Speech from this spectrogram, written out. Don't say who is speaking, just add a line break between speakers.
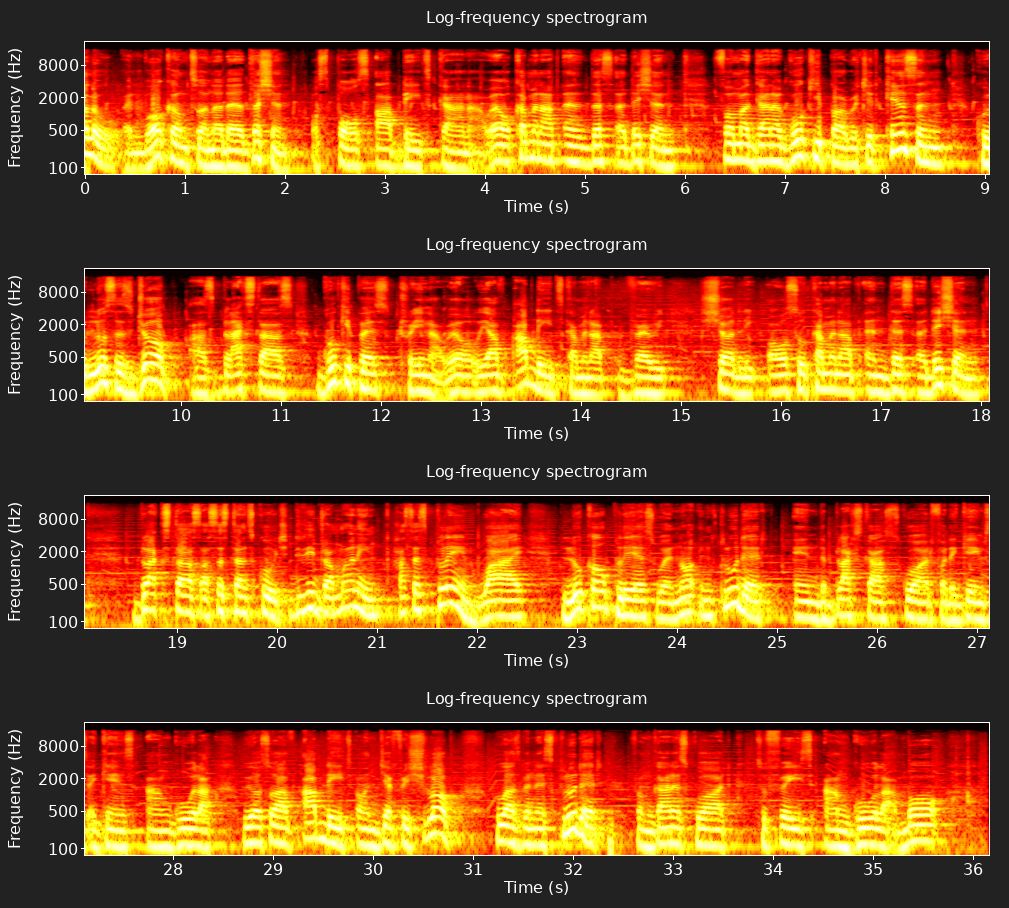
Hello and welcome to another edition of Sports Update Ghana. Well, coming up in this edition, former Ghana goalkeeper Richard Kingson could lose his job as Black Stars goalkeepers trainer. Well, we have updates coming up very shortly. Also coming up in this edition, Black Stars assistant coach Didi Dramani has explained why local players were not included in the Black Stars squad for the games against Angola. We also have updates on Jeffrey Schlupp, who has been excluded from Ghana squad to face Angola. More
